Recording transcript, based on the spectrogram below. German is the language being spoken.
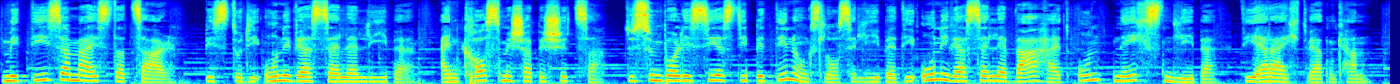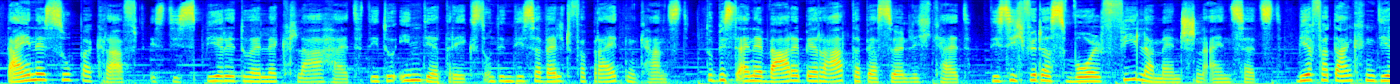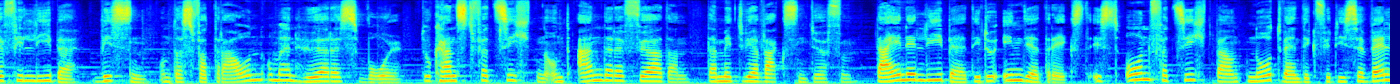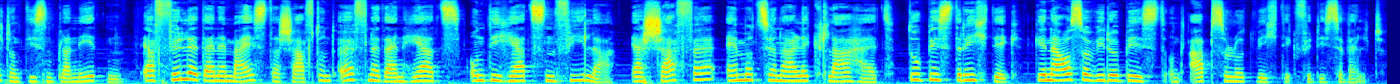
Mit dieser Meisterzahl bist du die universelle Liebe, ein kosmischer Beschützer. Du symbolisierst die bedingungslose Liebe, die universelle Wahrheit und Nächstenliebe, die erreicht werden kann. Deine Superkraft ist die spirituelle Klarheit, die du in dir trägst und in dieser Welt verbreiten kannst. Du bist eine wahre Beraterpersönlichkeit, die sich für das Wohl vieler Menschen einsetzt. Wir verdanken dir viel Liebe, Wissen und das Vertrauen um ein höheres Wohl. Du kannst verzichten und andere fördern, damit wir wachsen dürfen. Deine Liebe, die du in dir trägst, ist unverzichtbar und notwendig für diese Welt und diesen Planeten. Erfülle deine Meisterschaft und öffne dein Herz und die Herzen vieler. Erschaffe emotionale Klarheit. Du bist richtig, genauso wie du bist und absolut wichtig für diese Welt.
